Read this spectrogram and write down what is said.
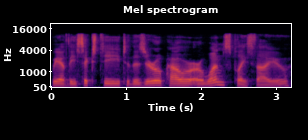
we have the 60 to the 0 power or 1's place value,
